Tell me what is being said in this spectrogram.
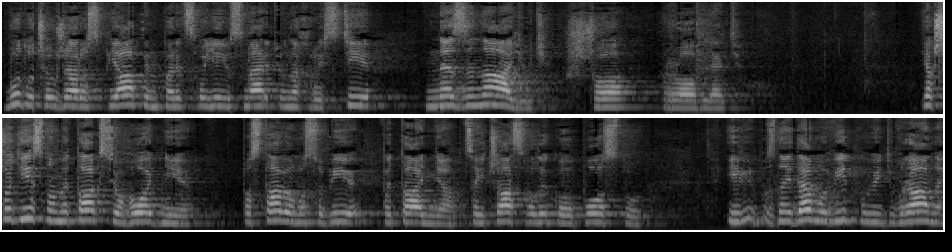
будучи вже розп'ятим перед своєю смертю на Христі, не знають, що роблять. Якщо дійсно ми так сьогодні поставимо собі питання в цей час Великого посту і знайдемо відповідь в ранах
